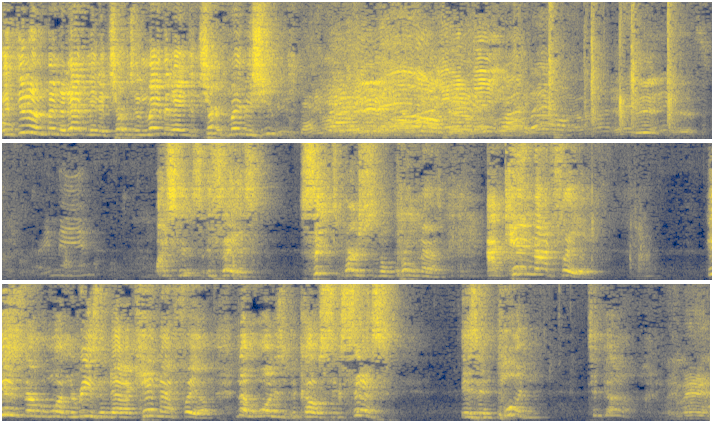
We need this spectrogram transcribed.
If you done been to that many churches, maybe it ain't the church, maybe it's you. That's right. That's right. Watch this. It says six personal pronouns. I cannot fail. Here's number one. The reason that I cannot fail. Number one is because success is important to God. Amen.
